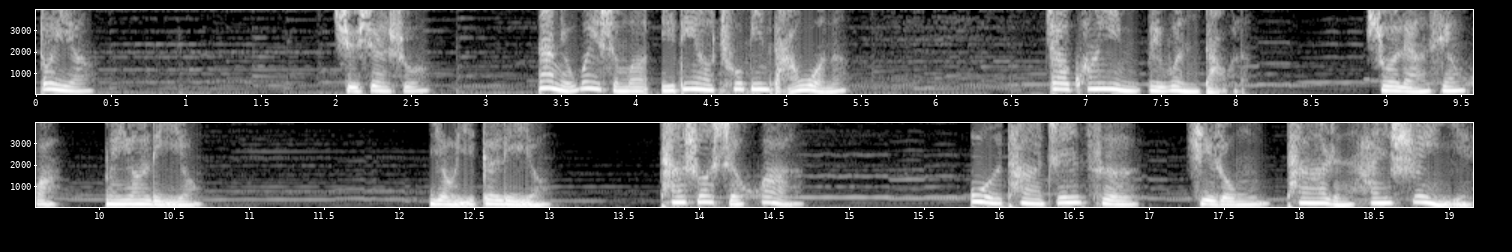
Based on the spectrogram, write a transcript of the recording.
对呀。”徐铉说：“那你为什么一定要出兵打我呢？”赵匡胤被问倒了，说良心话，没有理由。有一个理由，他说实话了。卧榻之侧，岂容他人酣睡也？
